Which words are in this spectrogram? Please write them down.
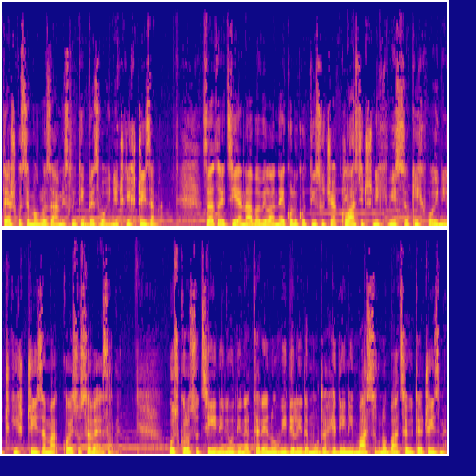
teško se moglo zamisliti bez vojničkih čizama. Zato je CIA nabavila nekoliko tisuća klasičnih visokih vojničkih čizama koje su se vezale. Uskoro su cijini ljudi na terenu vidjeli da muđahedini masovno bacaju te čizme.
